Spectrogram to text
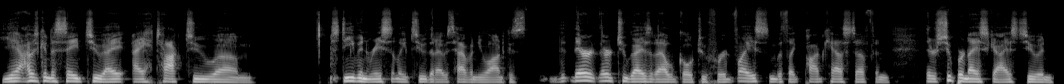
Yeah, I was gonna say too. I I talked to um, Steven recently too that I was having you on because they're they're two guys that I'll go to for advice and with like podcast stuff and they're super nice guys too and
